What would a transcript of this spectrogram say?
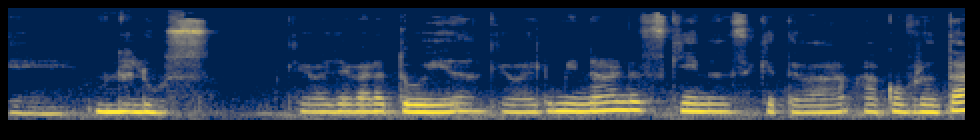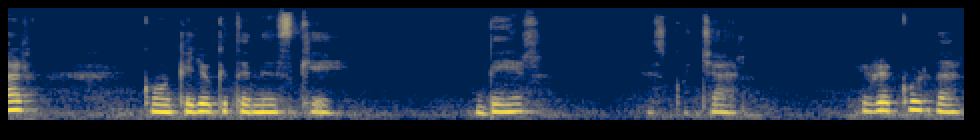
eh, una luz que va a llegar a tu vida, que va a iluminar las esquinas y que te va a confrontar con aquello que tenés que ver, escuchar y recordar.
